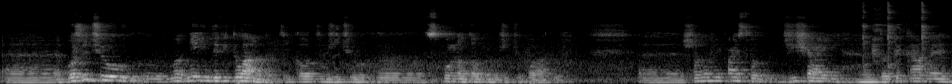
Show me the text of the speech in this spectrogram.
E, O życiu no, nie indywidualnym, tylko o tym życiu e, wspólnotowym, życiu Polaków. E, Szanowni Państwo, dzisiaj e, dotykamy,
